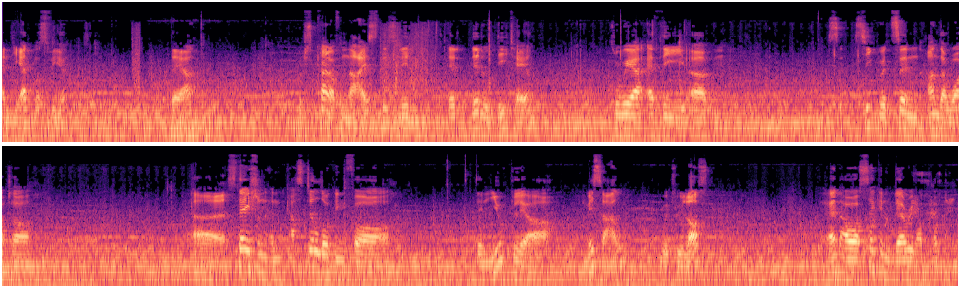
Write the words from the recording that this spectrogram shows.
and the atmosphere there which is kind of nice, this little, little detail. So we are at the um, Secret Sin underwater uh, station and are still looking for the nuclear missile, which we lost, and our secondary objective.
